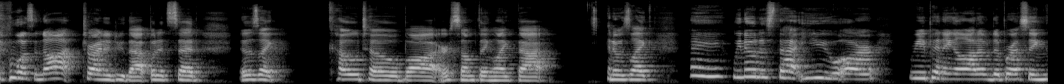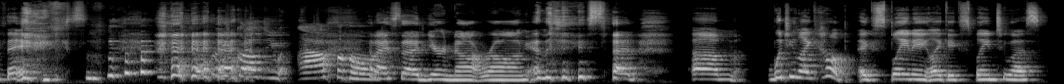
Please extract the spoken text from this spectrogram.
was not trying to do that, but it said, it was like Koko bot or something like that. And it was like, hey, we noticed that you are repinning a lot of depressing things. they called you out. And. I said, You're not wrong. And they said, um, Would you like help explaining, like, explain to us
